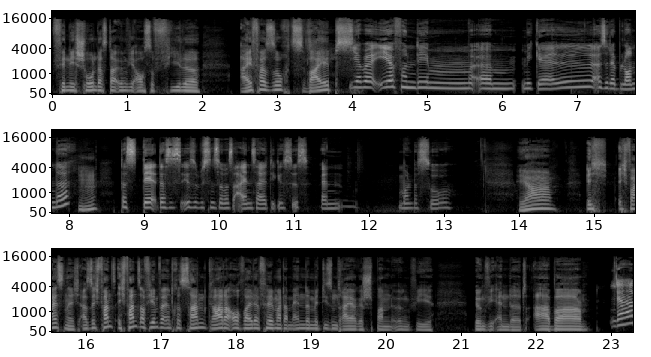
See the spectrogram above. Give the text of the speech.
finde ich schon, dass da irgendwie auch so viele Eifersuchts-Vibes. Ja, aber eher von dem ähm, Miguel, also der Blonde, Mhm. dass, der, dass es eher so ein bisschen so was Einseitiges ist, wenn man das so. Ja, ich, ich weiß nicht. Also ich fand's, ich fand's auf jeden Fall interessant, gerade auch, weil der Film halt am Ende mit diesem Dreiergespann irgendwie, irgendwie endet. Aber Ja,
